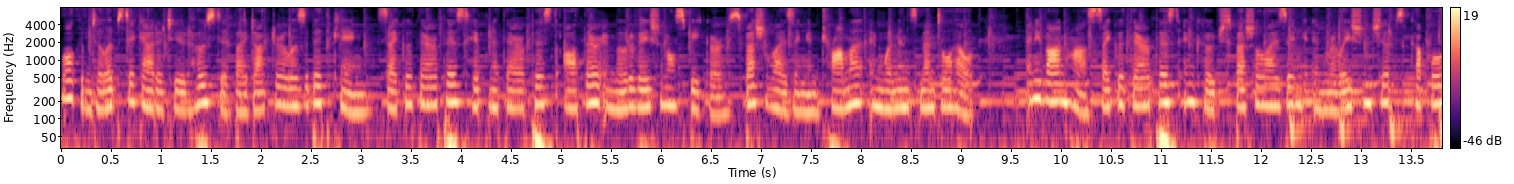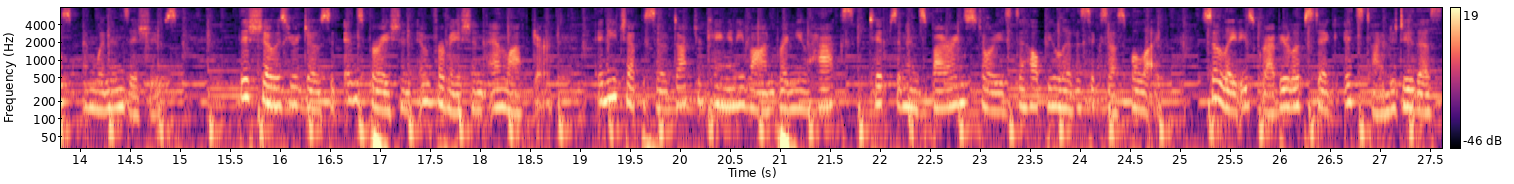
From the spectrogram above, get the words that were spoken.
Welcome to Lipstick Attitude, hosted by Dr. Elizabeth King, psychotherapist, hypnotherapist, author, and motivational speaker, specializing in trauma and women's mental health, and Yvonne Haase, psychotherapist and coach specializing in relationships, couples, and women's issues. This show is your dose of inspiration, information, and laughter. In each episode, Dr. King and Yvonne bring you hacks, tips, and inspiring stories to help you live a successful life. So, ladies, grab your lipstick. It's time to do this.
